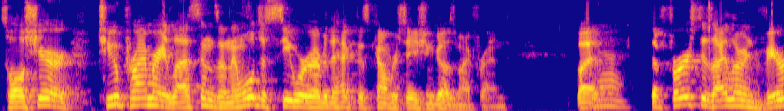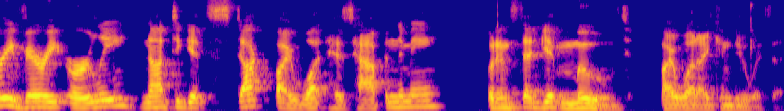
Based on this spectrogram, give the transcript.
So I'll share two primary lessons and then we'll just see wherever the heck this conversation goes, my friend. But yeah. the first is I learned very, very early not to get stuck by what has happened to me, but instead get moved by what I can do with it.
